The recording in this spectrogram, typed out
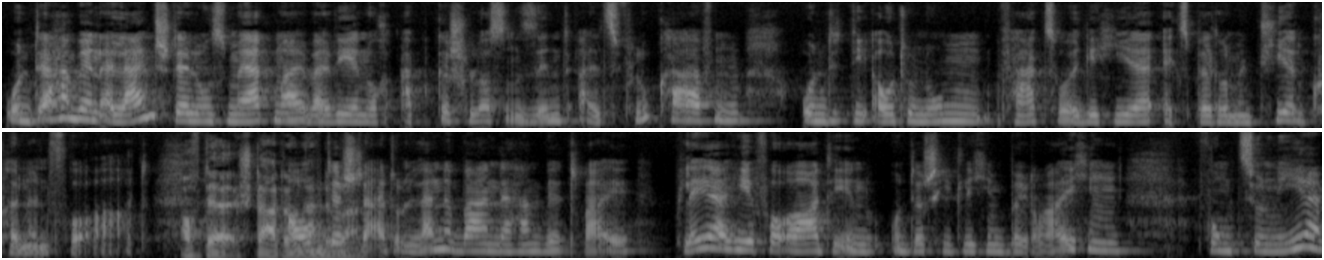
Und da haben wir ein Alleinstellungsmerkmal, weil wir noch abgeschlossen sind als Flughafen und die autonomen Fahrzeuge hier experimentieren können vor Ort. Auf der Start- und Auf Landebahn? Auf der Start- und Landebahn, da haben wir drei Player hier vor Ort, die in unterschiedlichen Bereichen funktionieren.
